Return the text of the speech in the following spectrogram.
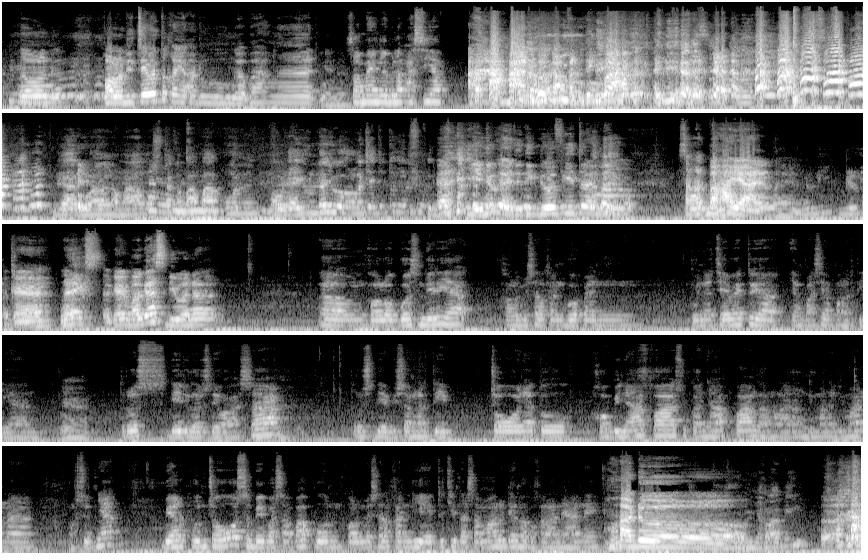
Kalau di cewek tuh kayak aduh, nggak banget gitu. Sama yang gak bilang asiap. Aduh, nggak penting banget. Iya sih itu. Enggak, gua nggak mau secakep apa pun. Mau dia Yunda juga kalau ngechat itu ilfil. iya juga ya, titik dua V itu emang sangat bahaya beli. Oke, next. Oke, Bagas gimana? Em, kalau gue sendiri ya, kalau misalkan gue pengen punya cewek tuh ya, yang pasti yang pengertian. Ya. Terus dia juga harus dewasa. Terus dia bisa ngerti cowoknya tuh hobinya apa, sukanya apa, nggak ngelarang gimana gimana. Maksudnya biarpun cowok sebebas apa pun, kalau misalkan dia itu cinta sama lu dia nggak bakal aneh-aneh. Oh, Waduh. minyak labing.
